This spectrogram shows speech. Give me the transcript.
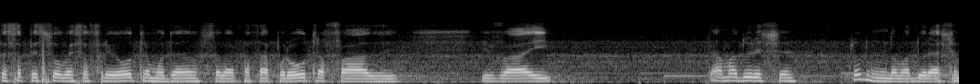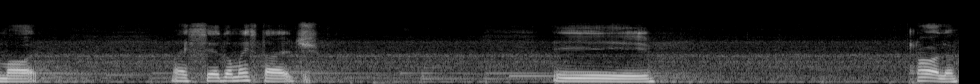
essa pessoa vai sofrer outra mudança, vai passar por outra fase e vai amadurecer. Todo mundo amadurece uma hora, mais cedo ou mais tarde. E olha,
